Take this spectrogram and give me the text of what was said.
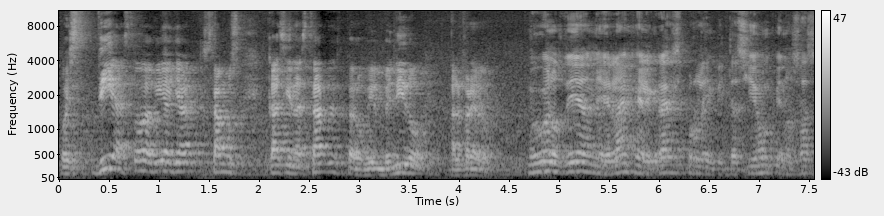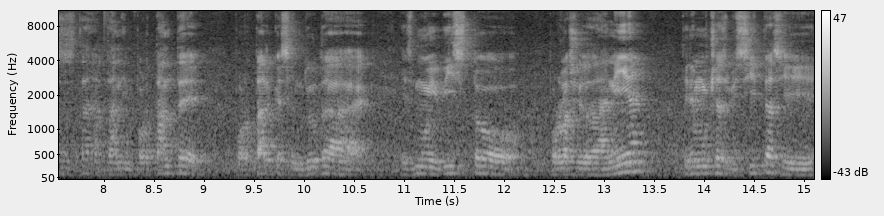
pues días todavía, ya estamos casi en las tardes, pero bienvenido Alfredo. Muy buenos días, Miguel Ángel. Gracias por la invitación que nos hace esta tan importante portal que sin duda es muy visto por la ciudadanía. Tiene muchas visitas y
